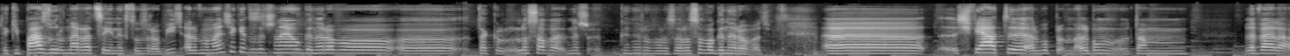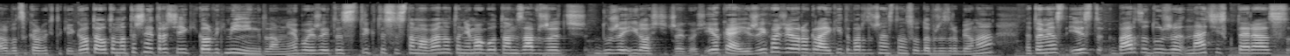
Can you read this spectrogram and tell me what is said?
taki pazur narracyjny chcą zrobić, ale w momencie, kiedy zaczynają generowo e, tak losowe, znaczy generowo, losowo, losowo generować e, światy albo, albo tam levela albo cokolwiek takiego, to automatycznie traci jakikolwiek meaning dla mnie, bo jeżeli to jest stricte systemowe, no to nie mogło tam zawrzeć dużej ilości czegoś. I okej, jeżeli chodzi o roguelike'i, to bardzo często są dobrze zrobione, natomiast jest bardzo duży nacisk teraz,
